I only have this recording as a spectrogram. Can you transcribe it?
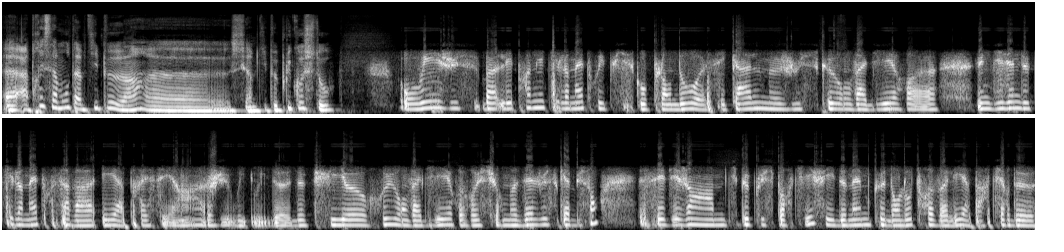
Après ça monte un petit peu. Hein, c'est un petit peu plus costaud. Oui, juste bah, les premiers kilomètres, oui, puisqu'au plan d'eau euh, c'est calme, jusque on va dire euh, une dizaine de kilomètres, ça va. Et après c'est un, oui, oui, de- depuis euh, rue, on va dire rue sur Moselle jusqu'à Busson, c'est déjà un petit peu plus sportif. Et de même que dans l'autre vallée, à partir de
